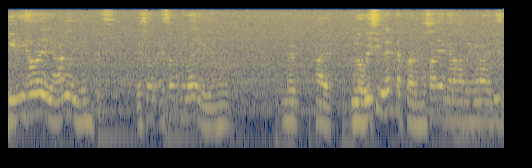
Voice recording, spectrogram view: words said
Billy dijo de llevar los lentes. Eso, eso es un detalle que yo no... Me, a ver, lo vi sin lentes, pero no sabía que era la primera vez. Dice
